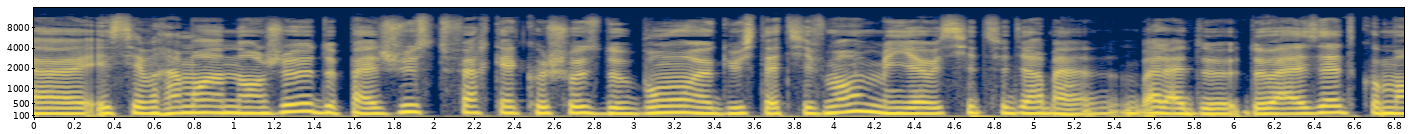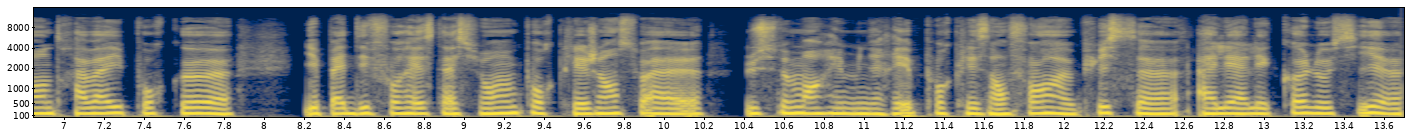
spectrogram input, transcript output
Euh, et c'est vraiment un enjeu de pas juste faire quelque chose de bon euh, gustativement, mais il y a aussi de se dire, ben, voilà, de, A à Z, comment on travaille pour qu'il n'y ait pas de déforestation, pour que les gens soient euh, justement rémunérés, pour que les enfants euh, puissent euh, aller à l'école aussi euh,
